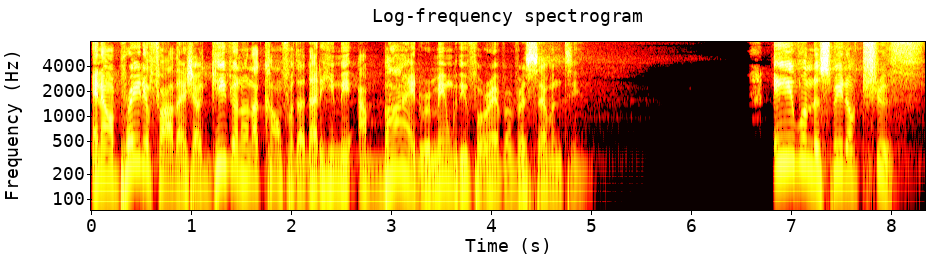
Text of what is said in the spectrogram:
And I'll pray the Father and shall give you another comforter that he may abide, remain with you forever. Verse 17. Even the Spirit of truth,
